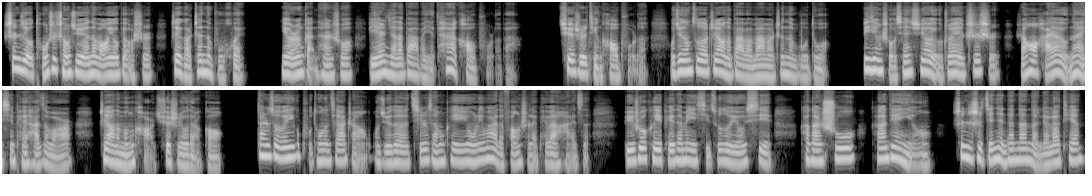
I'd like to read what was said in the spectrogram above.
甚至有同是程序员的网友表示这个真的不会。也有人感叹说别人家的爸爸也太靠谱了吧，确实挺靠谱的。我觉得能做到这样的爸爸妈妈真的不多，毕竟首先需要有专业知识，然后还要有耐心陪孩子玩，这样的门槛确实有点高。但是作为一个普通的家长，我觉得其实咱们可以用另外的方式来陪伴孩子，比如说可以陪他们一起做做游戏、看看书、看看电影，甚至是简简单单的聊聊天。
